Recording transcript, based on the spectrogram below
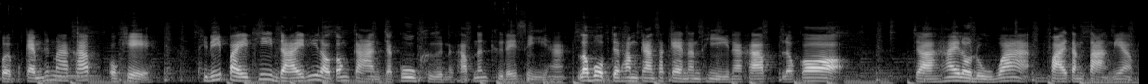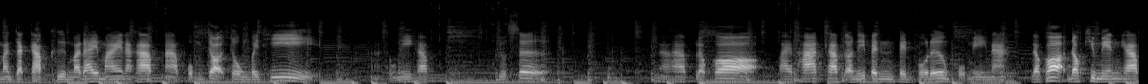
เปิดโปรแกรมขึ้นมาครับ โอเค ทีนี้ไปที่ไดท์ที่เราต้องการจะกู้คืนนะครับ นั่นคือไดรฟ์4ฮะ ระบบจะทำการสแกนทันทีนะครับ แล้วก็จะให้เราดูว่าไฟล์ต่างๆ เนี่ยมันจะกลับคืนมาได้ไหมนะครับอ่าผมเจาะจงไปที่ตรงนี้ครับ user นะครับ แล้วก็ bypass ครับ ตอนนี้เป็นเป็นโฟลเดอร์ของผมเองนะ แล้วก็ document ครับ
